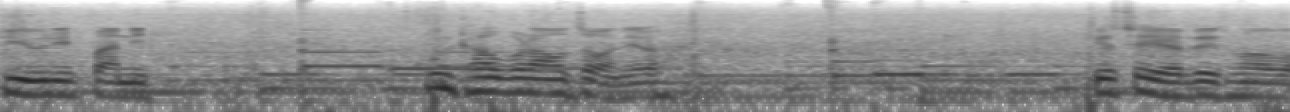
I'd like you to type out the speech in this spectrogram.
पिउने पानी कुन ठाउँबाट आउँछ भनेर? त्यो चाहिँ हेर्दैछौँ अब।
